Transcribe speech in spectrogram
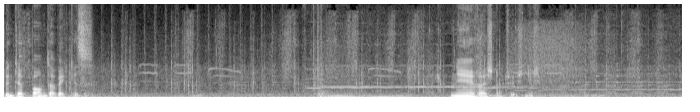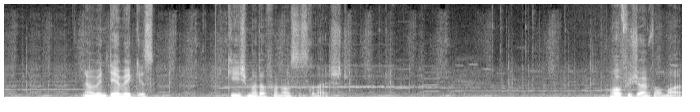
wenn der Baum da weg ist. Nee, reicht natürlich nicht. Aber wenn der weg ist, gehe ich mal davon aus, es reicht. Hoffe ich einfach mal.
